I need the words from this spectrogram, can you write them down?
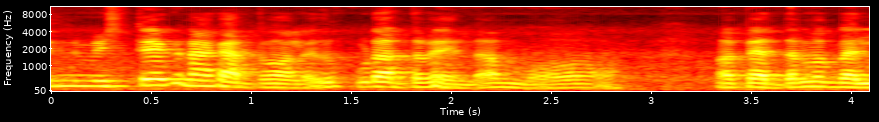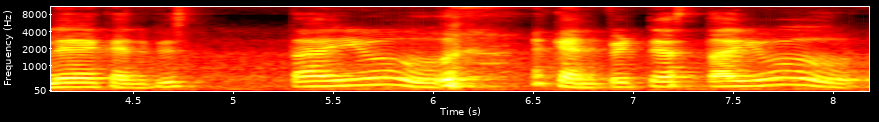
చిన్న మిస్టేక్ నాకు అర్థం అవ్వలేదు. ఇప్పుడు అర్థమైంది? అమ్మో. మా పెద్దమ్మ భలే కనిపిస్తాయు. కనిపెట్టేస్తాయు.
